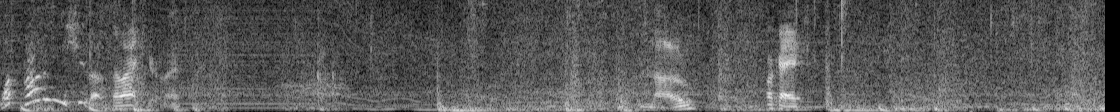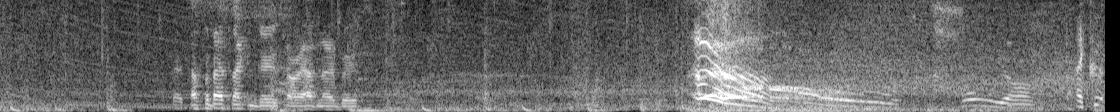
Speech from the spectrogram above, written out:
What? How do you shoot that so accurately? No. Okay, That's, that's the best I can do. Sorry, I have no boost. I could.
